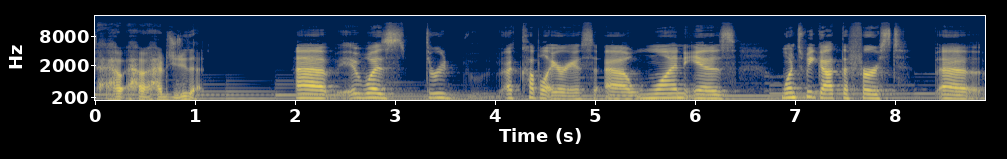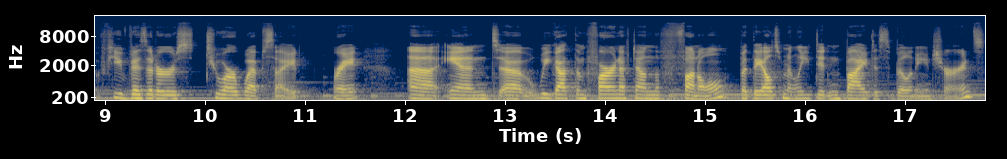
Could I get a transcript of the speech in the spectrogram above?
how, how, how did you do that? Uh, it was through a couple areas. Uh, one is once we got the first uh, few visitors to our website, right? Uh, and uh, we got them far enough down the funnel, but they ultimately didn't buy disability insurance.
